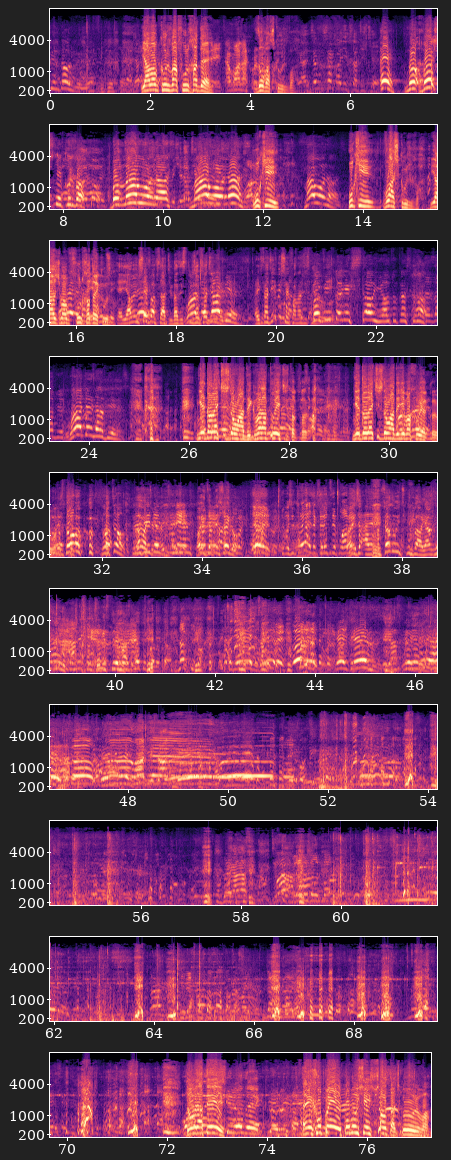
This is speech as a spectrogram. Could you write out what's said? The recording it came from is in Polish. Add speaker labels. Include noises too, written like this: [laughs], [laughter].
Speaker 1: pierdolny, nie?
Speaker 2: Ja mam kurwa Full HD. Zobacz kurwa.
Speaker 3: Czemu szefa nie wsadzicie?
Speaker 1: E, no właśnie kurwa, bo mało nas, mało nas,
Speaker 2: Łuki,
Speaker 1: mało nas.
Speaker 2: Łuki, właś kurwa. Ja już mam Full HD kurwa.
Speaker 3: Ej, ja bym szefa wsadził, nas jest wsadzimy.
Speaker 1: zabierz,
Speaker 3: Ej, wsadzimy szefa, nas jest
Speaker 1: bo Wito niech stoi, autokaskowa. Ładnie zabierz. [laughs]
Speaker 2: Nie dolecisz do łady, gwarantuję ci to kurwa. Nie dolecisz do łady, nie ma chuja kurwa.
Speaker 3: Z tobą, kurwa!
Speaker 1: No co, prezydent, prezydent,
Speaker 3: Chodź za pierwszego!
Speaker 4: Ty może to ja, jak sobie ręce połamię.
Speaker 3: Chodź za, ale do przodu idź, kurwa, ja z żeby strefa zlotu była dobra. Ej, Czy nie, nie zamknę.
Speaker 1: jedziemy.
Speaker 3: Ej, ale asekurujcie tam.
Speaker 2: Dobra ty!
Speaker 3: Środek!
Speaker 2: Ej chłopy, pomóż się sprzątać kurwa.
